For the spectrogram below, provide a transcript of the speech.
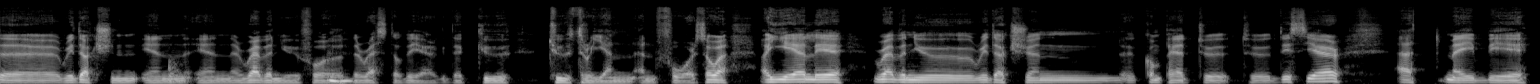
uh, reduction in in revenue for mm. the rest of the year, the Q2, 3, and, and 4. So a, a yearly revenue reduction uh, compared to, to this year at maybe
